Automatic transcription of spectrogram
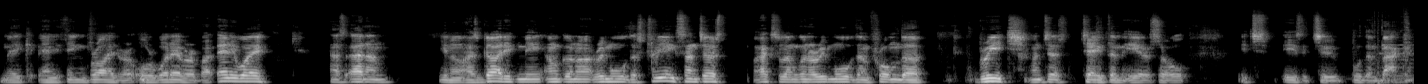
make anything brighter or whatever. But anyway, as Adam you know has guided me, I'm gonna remove the strings and just actually I'm gonna remove them from the bridge and just take them here so it's easy to put them back.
